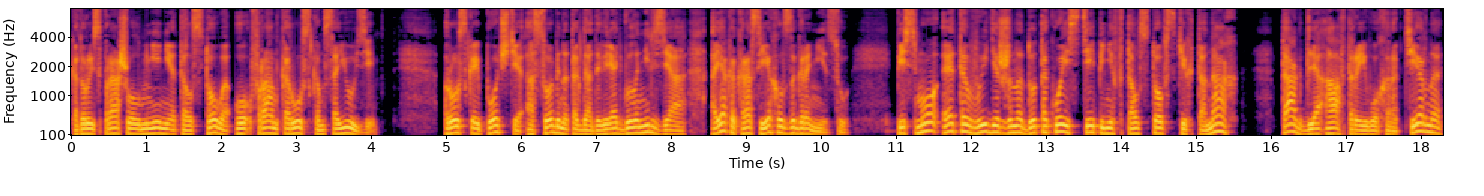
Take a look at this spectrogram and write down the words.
который спрашивал мнение Толстого о франко-русском союзе. Русской почте особенно тогда доверять было нельзя, а я как раз ехал за границу. Письмо это выдержано до такой степени в толстовских тонах, так для автора его характерно,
